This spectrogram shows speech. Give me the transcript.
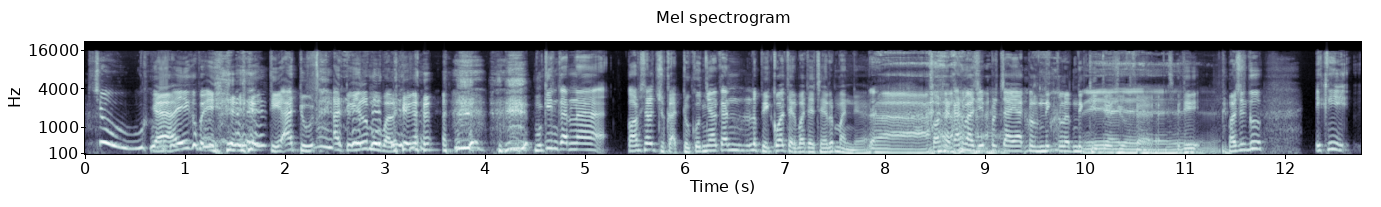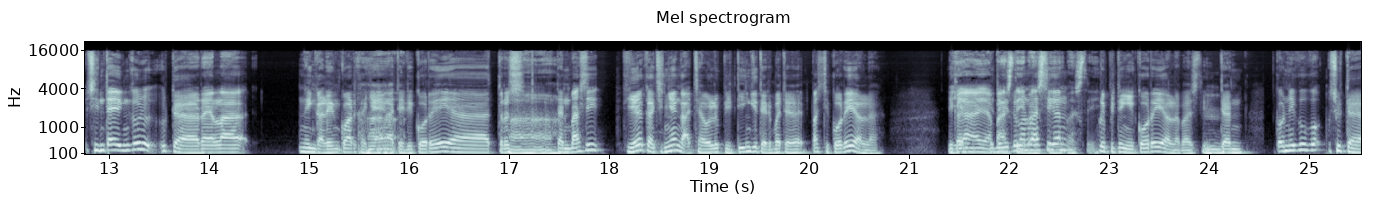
Cu. ya itu diadu adu ilmu paling mungkin karena Korsel juga dukunnya kan lebih kuat daripada Jerman ya. Nah. Korsel kan masih percaya klinik-klinik gitu Iya, iya, juga. iya, iya. jadi maksudku iki Sintayong itu udah rela ninggalin keluarganya yang Ah. ada di Korea terus Ah. dan pasti dia gajinya nggak jauh lebih tinggi daripada pas di Korea lah Iya kan? Iya, iya, itu, pasti, itu kan pasti, pasti, kan pasti. lebih tinggi Korea lah pasti Hmm. dan kok niku kok sudah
